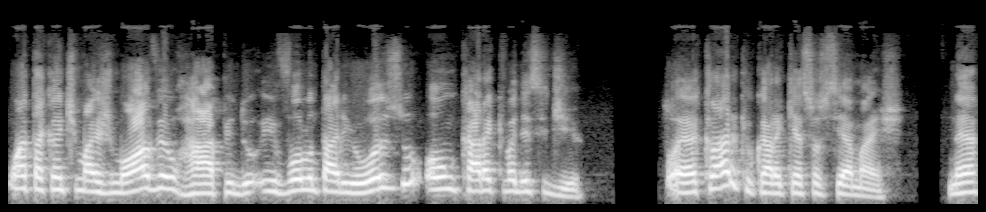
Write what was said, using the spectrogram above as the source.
Um atacante mais móvel, rápido e voluntarioso ou um cara que vai decidir? Pô, é claro que o cara que associa mais, né?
